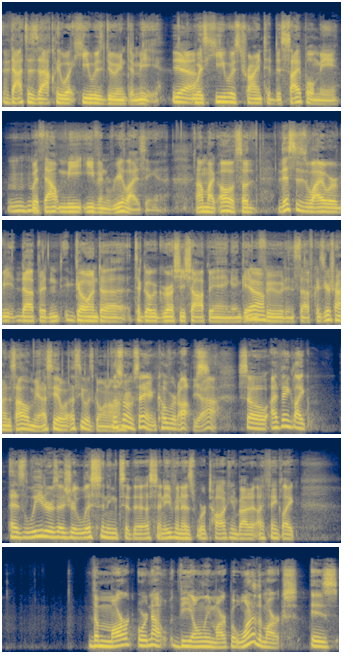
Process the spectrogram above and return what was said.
that's exactly what he was doing to me. Yeah. Was he was trying to disciple me mm-hmm. without me even realizing it. And I'm like, oh, so th- this is why we're meeting up and going to to go grocery shopping and getting Yeah. food and stuff because you're trying to disciple me. I see I see what's going on. That's what I'm saying. Covert ops. Yeah. So I think like as leaders, as you're listening to this, and even as we're talking about it, I think like the mark, or not the only mark, but one of the marks is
